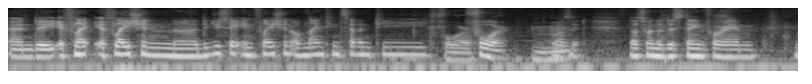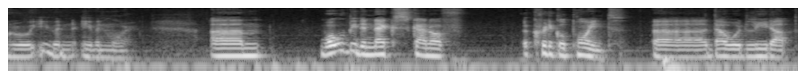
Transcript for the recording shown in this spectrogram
and the infl- inflation uh, did you say inflation of 1974 For Mhm. was it? That's when the disdain for him grew even even more. Um, what would be the next kind of a critical point uh, that would lead up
